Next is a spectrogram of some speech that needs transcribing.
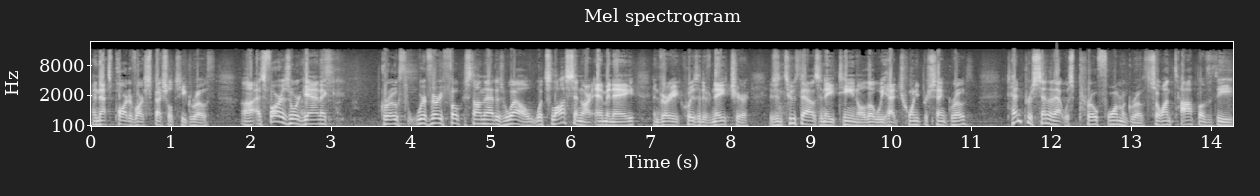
and that's part of our specialty growth. Uh, as far as organic growth, we're very focused on that as well. What's lost in our M&A and very acquisitive nature is in 2018, although we had 20% growth, 10% of that was pro forma growth, so on top of the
